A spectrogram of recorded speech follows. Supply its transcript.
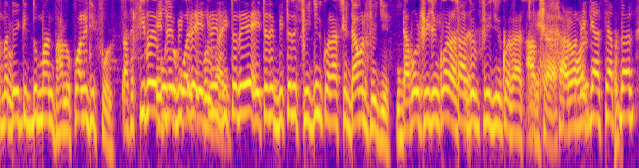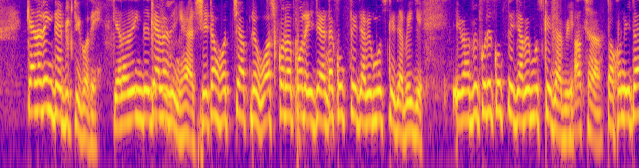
আমাদের কিন্তু মান ভালো কোয়ালিটি ফুল আচ্ছা কীভাবে এটার ভিতরে এটার ভিতরে এটার ভিতরে ফ্রিজিং করা আছে ডাবল ফ্রিজিং ডাবল ফিজিং করা আছে? সাদা ফ্রিজিং করা আছে। আচ্ছা, আর অনেকে আছে আপনার ক্যালারিং দিয়ে বিক্রি করে। ক্যালারিং দেবে ক্যালারিং হ্যাঁ সেটা হচ্ছে আপনি ওয়াশ করার পর এই যে এটা কোকতে যাবে মুচকে যাবে। এই যে এভাবে করে কোকতে যাবে মুচকে যাবে। আচ্ছা। তখন এটা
